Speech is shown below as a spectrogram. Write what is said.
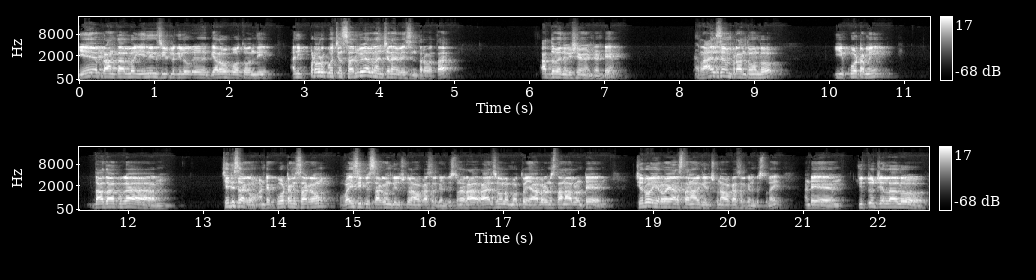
ఏ ప్రాంతాల్లో ఎన్ని సీట్లు గెలు గెలవబోతోంది అని ఇప్పటివరకు వచ్చిన సర్వేలను అంచనా వేసిన తర్వాత అర్థమైన విషయం ఏంటంటే రాయలసీమ ప్రాంతంలో ఈ కూటమి దాదాపుగా చెరి సగం అంటే కూటమి సగం వైసీపీ సగం గెలుచుకునే అవకాశాలు కనిపిస్తున్నాయి. రా రాయలసీమలో మొత్తం యాభై రెండు స్థానాలు ఉంటే చెరో ఇరవై ఆరు స్థానాలు గెలుచుకునే అవకాశాలు కనిపిస్తున్నాయి. అంటే చిత్తూరు జిల్లాలో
